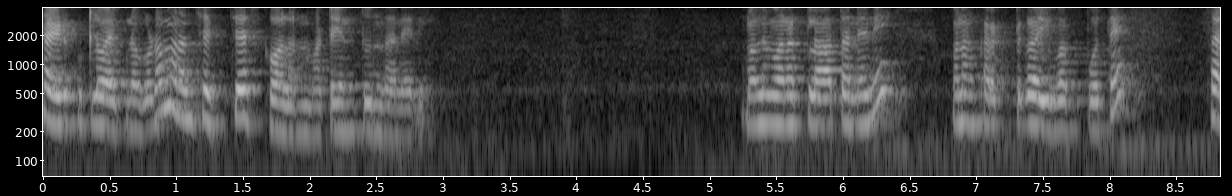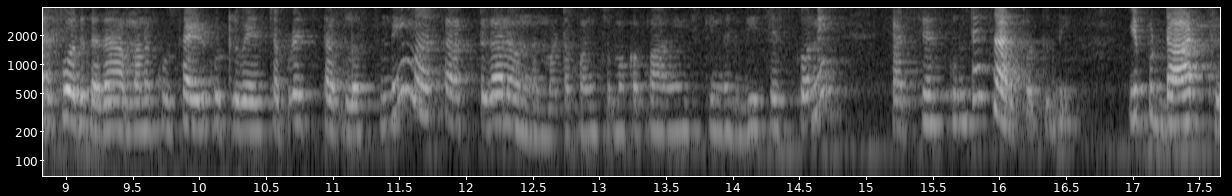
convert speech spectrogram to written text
సైడ్ కుట్ల వైపున కూడా మనం చెక్ చేసుకోవాలన్నమాట ఎంత ఉందనేది మళ్ళీ మన క్లాత్ అనేది మనం కరెక్ట్గా ఇవ్వకపోతే సరిపోదు కదా. మనకు సైడ్ కుట్లు వేసేటప్పుడు హెచ్చు తగ్గులు వస్తుంది మనకు కరెక్ట్గానే ఉందన్నమాట. కొంచెం ఒక పావు కిందకి తీసేసుకొని కట్ చేసుకుంటే సరిపోతుంది. ఇప్పుడు డాట్స్.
